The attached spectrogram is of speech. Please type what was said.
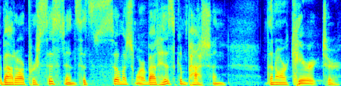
about our persistence. It's so much more about His compassion than our character.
